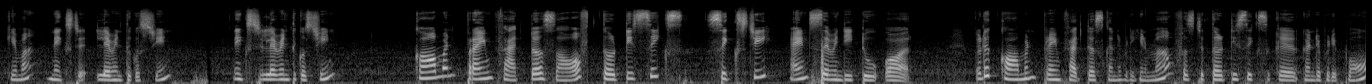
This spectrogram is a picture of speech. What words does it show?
ஓகேம்மா next eleventh question next eleventh question common prime factors of thirty six sixty and seventy two are இதோட காமன் ப்ரைம் ஃபேக்டர்ஸ் கண்டுபிடிக்கணுமா ஃபஸ்ட்டு தேர்ட்டி சிக்ஸுக்கு கண்டுபிடிப்போம்.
